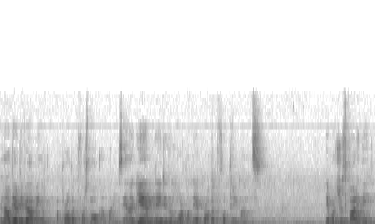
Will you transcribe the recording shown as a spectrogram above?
And now they're developing a, a, product for small companies. And again, they didn't work on their product for three months. They were just validating.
